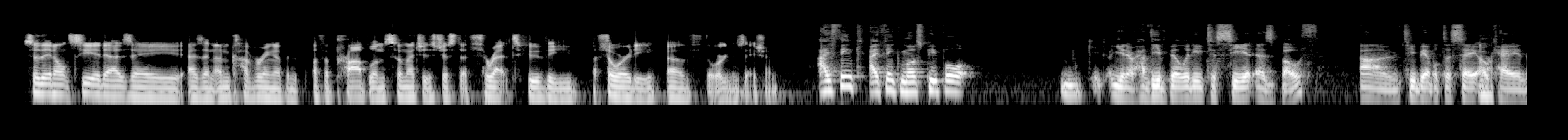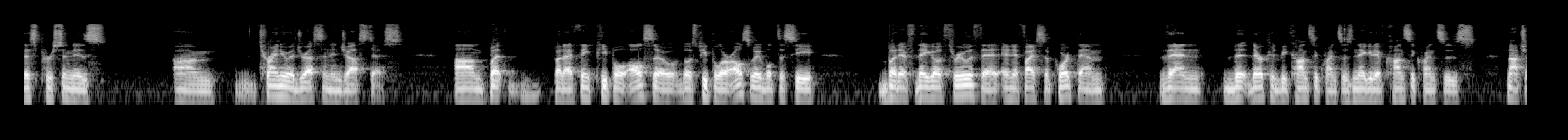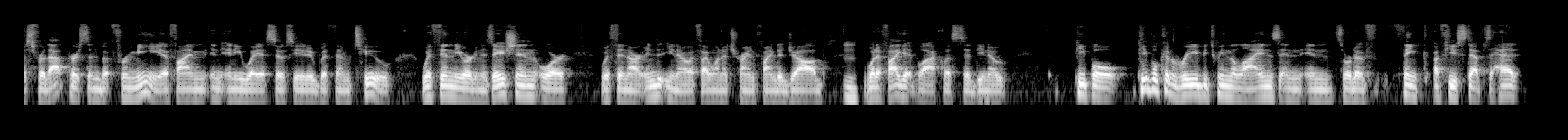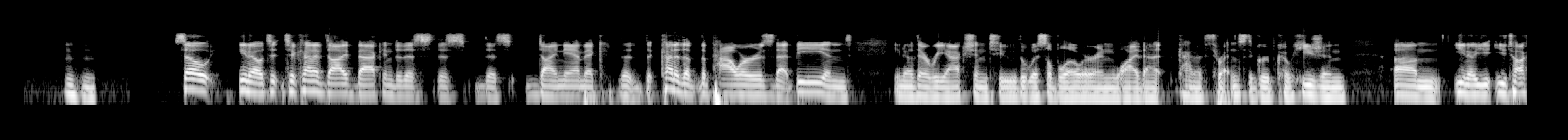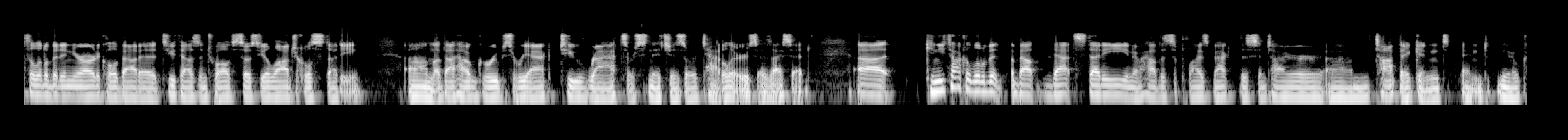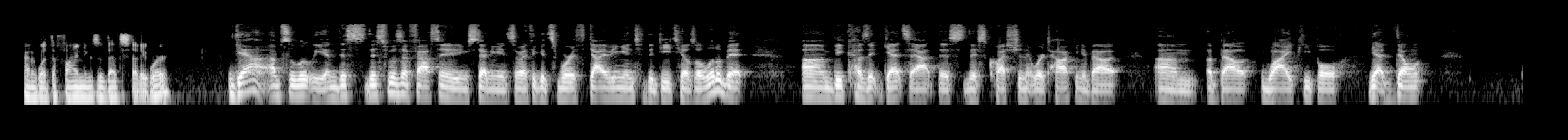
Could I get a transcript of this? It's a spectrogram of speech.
so they don't see it as a as an uncovering of, an, of a problem so much as just a threat to the authority of the organization. I think I think most people, you know, have the ability to see it as both. Um, to be able to say, okay, this person is um, trying to address an injustice, um, but but I think people also those people are also able to see, but if they go through with it and if I support them, then th- there could be consequences, negative consequences not just for that person, but for me, if I'm in any way associated with them too, within the organization or within our, you know, if I want to try and find a job, mm. what if I get blacklisted? You know, people people can read between the lines and and sort of think a few steps ahead. Mm-hmm. So you know, to, to kind of dive back into this this this dynamic, the, the kind of the, the powers that be, and you know their reaction to the whistleblower and why that kind of threatens the group cohesion. Um, you know, you, you, talked a little bit in your article about a 2012 sociological study um, about how groups react to rats or snitches or tattlers, as I said. Uh, can you talk a little bit about that study? You know how this applies back to this entire um, topic, and and you know kind of what the findings of that study were. Yeah, absolutely. And this this was a fascinating study, and so I think it's worth diving into the details a little bit um, because it gets at this this question that we're talking about um, about why people yeah, don't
